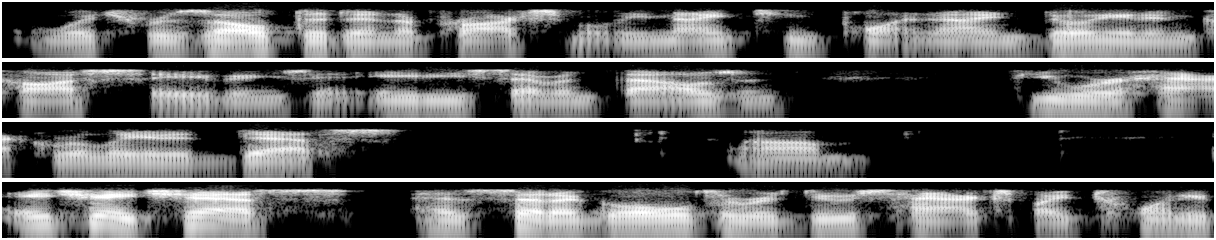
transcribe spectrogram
which resulted in approximately 19.9 billion in cost savings and 87,000 fewer HAC-related deaths. Um, HHS has set a goal to reduce HACs by 20%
